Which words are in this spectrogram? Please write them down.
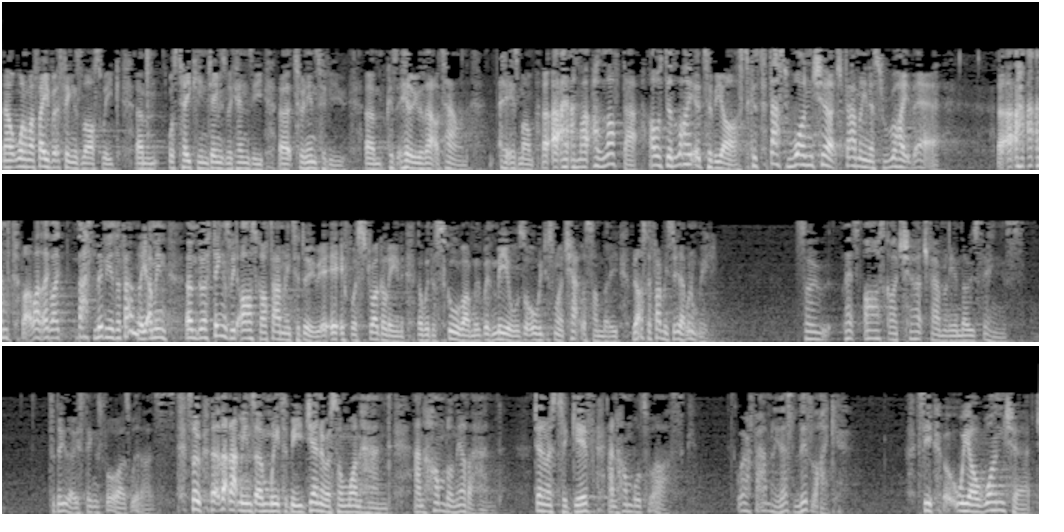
Now, one of my favourite things last week um, was taking James McKenzie uh, to an interview because um, Hillary was out of town, his mum, uh, uh and I, I loved that. I was delighted to be asked because that's one church familyness right there. Uh, uh and like, like, that's living as a family. I mean, um, there are things we'd ask our family to do if we're struggling with the school run, with, with meals, or we just want to chat with somebody. We'd ask our family to do that, wouldn't we? So let's ask our church family in those things to do those things for us, with us. So that, that means um, we need to be generous on one hand and humble on the other hand. Generous to give and humble to ask. We're a family. Let's live like it. See, we are one church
